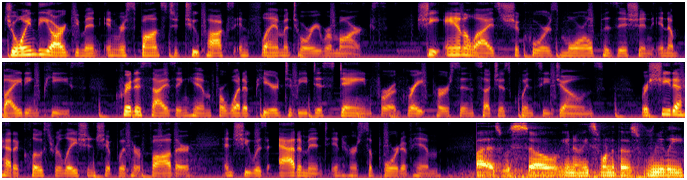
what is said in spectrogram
joined the argument in response to Tupac's inflammatory remarks. She analyzed Shakur's moral position in a biting piece, criticizing him for what appeared to be disdain for a great person such as Quincy Jones. Rashida had a close relationship with her father, and she was adamant in her support of him. Buzz was so, you know, he's one of those really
